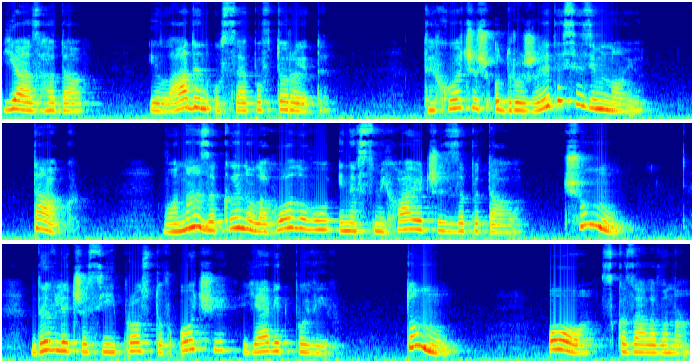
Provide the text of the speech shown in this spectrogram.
Я згадав і ладен усе повторити. Ти хочеш одружитися зі мною? Так. Вона закинула голову і, не всміхаючись, запитала Чому? Дивлячись їй просто в очі, я відповів Тому. О, сказала вона,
